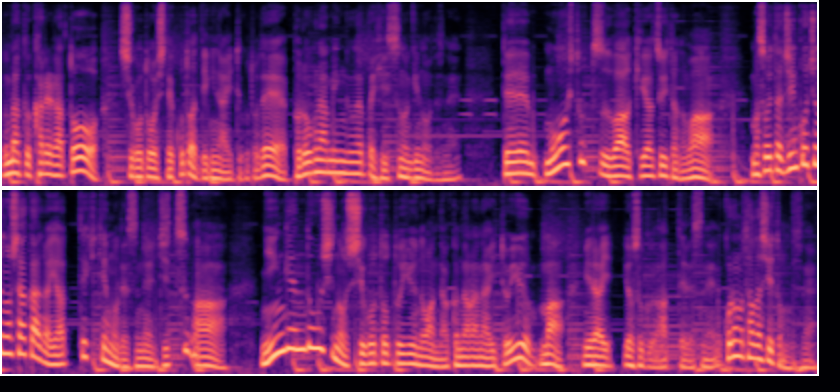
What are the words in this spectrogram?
うまく彼らと仕事をしていくことはできないということでプログラミングがやっぱり必須の技能ですね。でもう一つは気がついたのは、まあ、そういった人工知能社会がやってきてもですね実は人間同士の仕事というのはなくならないという、まあ、未来予測があってですねこれも正しいと思うんですね。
